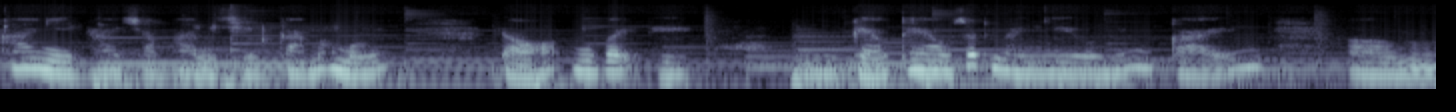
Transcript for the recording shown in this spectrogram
2.229 ca mắc mới. Đó như vậy thì ừ, kéo theo rất là nhiều những cái um,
